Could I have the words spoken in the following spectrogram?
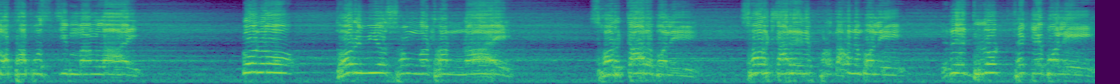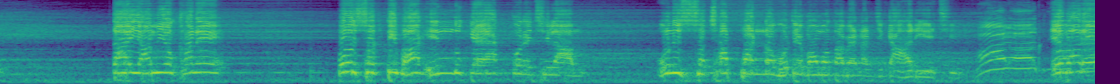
কথা পশ্চিম বাংলায় কোনো ধর্মীয় সংগঠন নয় সরকার বলে, সরকারের প্রধান বলে, রেড রোড থেকে বলে। তাই আমি ওখানে পঁয়ষট্টি ভাগ হিন্দুকে এক করেছিলাম। উনিশশো ছাপ্পান্ন ভোটে মমতা ব্যানার্জিকে হারিয়েছি। এবারে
